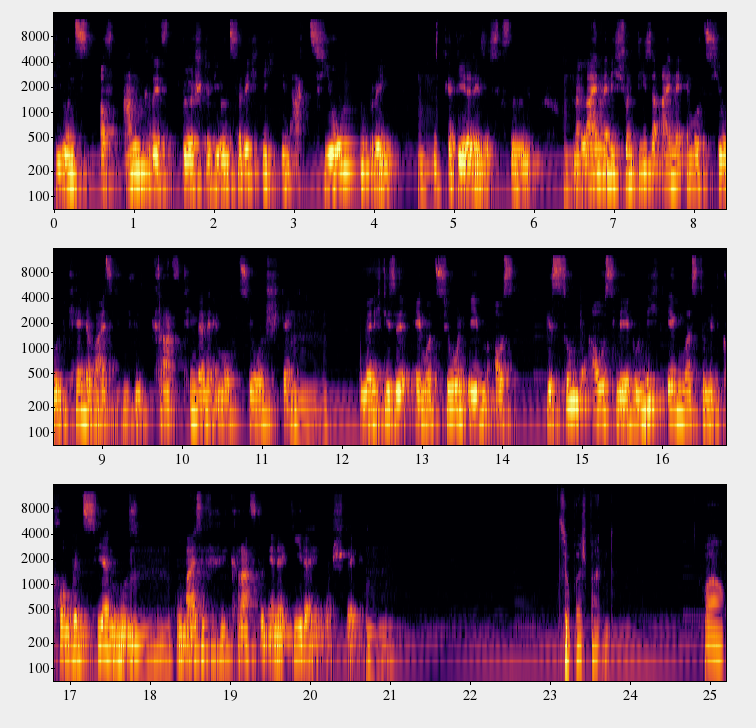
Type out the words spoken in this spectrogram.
die uns auf Angriff bürstet, die uns richtig in Aktion bringt. Mhm. Das kennt jeder, dieses Gefühl. Und mhm. allein wenn ich schon diese eine Emotion kenne, weiß ich, wie viel Kraft hinter einer Emotion steckt. Mhm. Und wenn ich diese Emotion eben aus gesund auslebe und nicht irgendwas damit kompensieren muss, mhm. dann weiß ich, wie viel Kraft und Energie dahinter steckt. Mhm. Super spannend. Wow.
